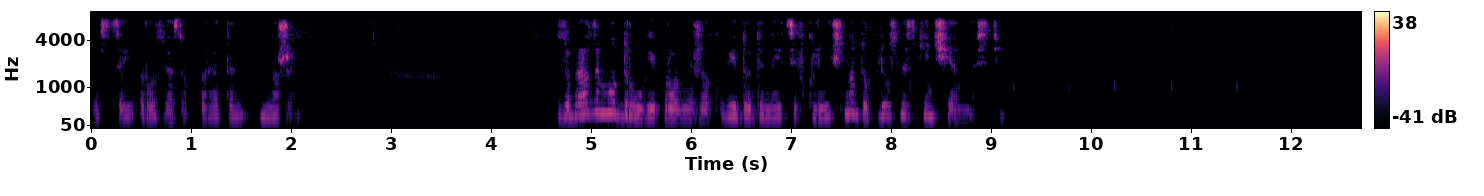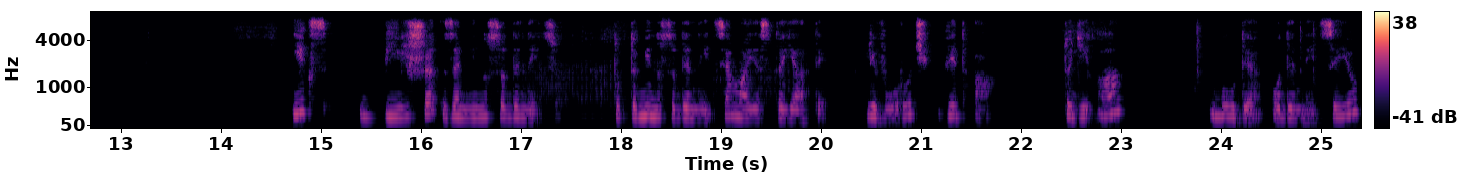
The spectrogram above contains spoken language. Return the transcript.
ось цей розв'язок перетин множин. Зобразимо другий проміжок від одиниці включно до плюс нескінченності. Х більше за мінус одиницю. Тобто мінус одиниця має стояти ліворуч від А. Тоді А буде одиницею,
